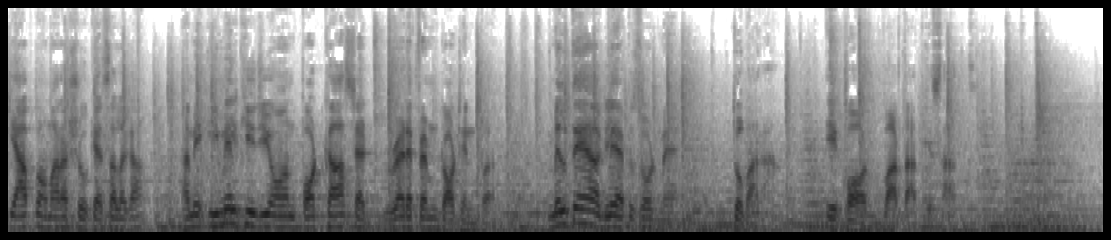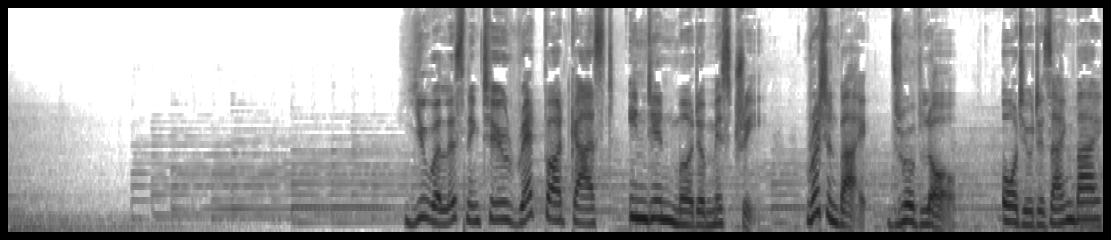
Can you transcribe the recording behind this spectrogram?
कि आपको हमारा शो कैसा लगा? हमें ईमेल कीजिए on podcast at red F M dot in पर। मिलते हैं अगले एपिसोड में दोबारा, एक और वारदात के साथ। You are listening to red podcast Indian murder mystery written by Dhruv लॉ audio design by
